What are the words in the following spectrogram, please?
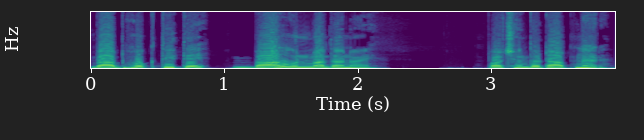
বা ভক্তিতে বা উন্মাদনায়। পছন্দটা আপনার?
